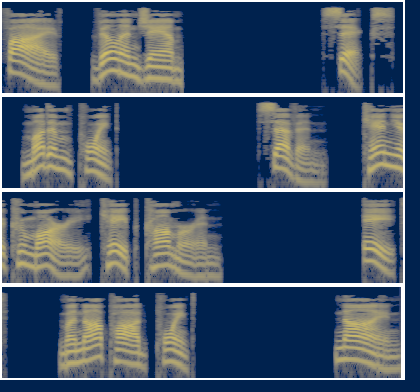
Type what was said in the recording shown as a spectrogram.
5. Vizhinjam 6. Muttom Point 7. Kanyakumari Cape Comorin 8. Manapad Point 9.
